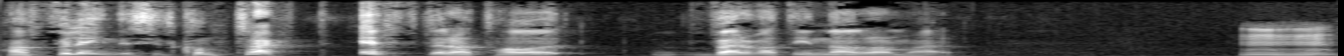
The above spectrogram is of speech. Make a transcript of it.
Han förlängde sitt kontrakt efter att ha värvat in alla de här Mm.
